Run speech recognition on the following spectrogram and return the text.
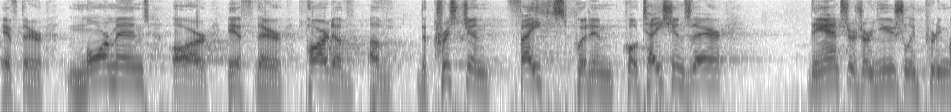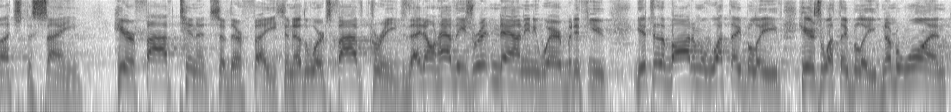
if they're Mormons or if they're part of, of the Christian faiths, put in quotations there, the answers are usually pretty much the same. Here are five tenets of their faith. In other words, five creeds. They don't have these written down anywhere, but if you get to the bottom of what they believe, here's what they believe. Number one,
